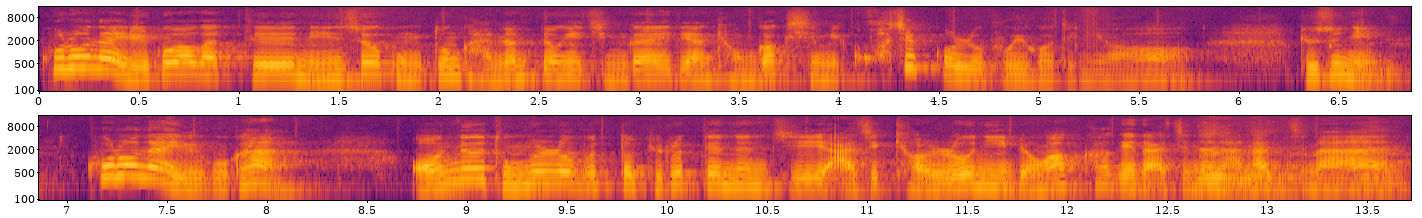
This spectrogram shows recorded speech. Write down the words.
코로나19와 같은 인수 공통 감염병의 증가에 대한 경각심이 커질 걸로 보이거든요. 교수님, 코로나19가 어느 동물로부터 비롯됐는지 아직 결론이 명확하게 나지는 네, 네, 네, 않았지만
